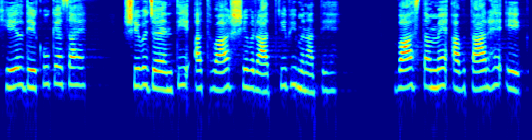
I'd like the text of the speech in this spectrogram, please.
खेल देखो कैसा है। शिव जयंती अथवा शिवरात्रि भी मनाते हैं। वास्तव में अवतार है एक।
